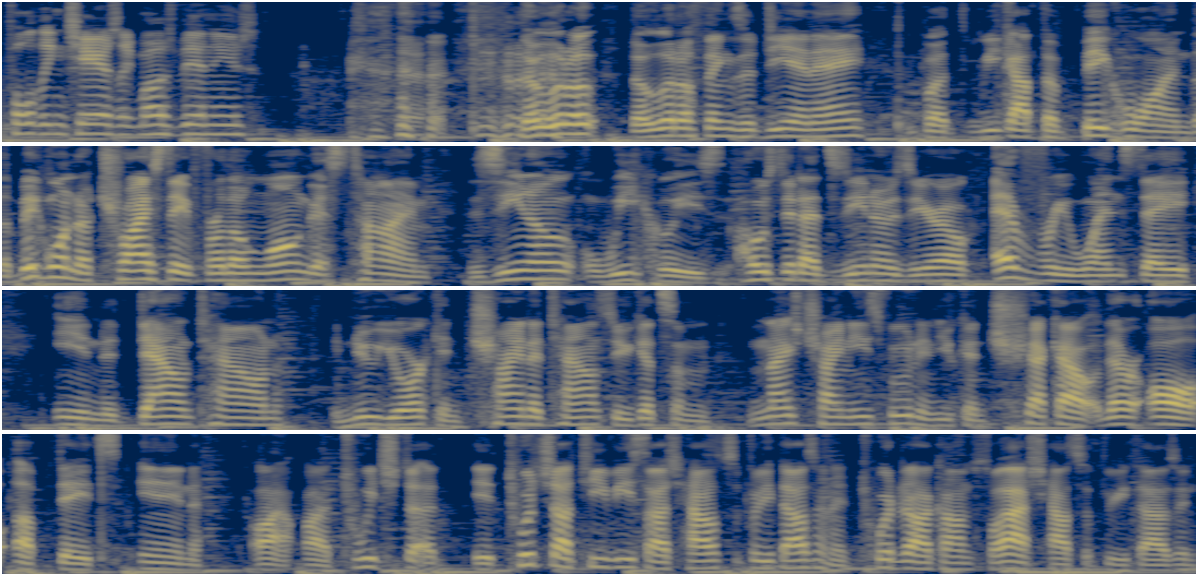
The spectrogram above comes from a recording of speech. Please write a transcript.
folding chairs like most venues. the little the little things of DNA, but we got the big one, the big one of Tri-State for the longest time. Xeno Weeklies, hosted at Xeno Zero every Wednesday in downtown New York in Chinatown. So you get some nice Chinese food, and you can check out. They're all updates in uh, uh, Twitch uh, twitch.tv slash House of 3000 and Twitter.com slash House of 3000.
